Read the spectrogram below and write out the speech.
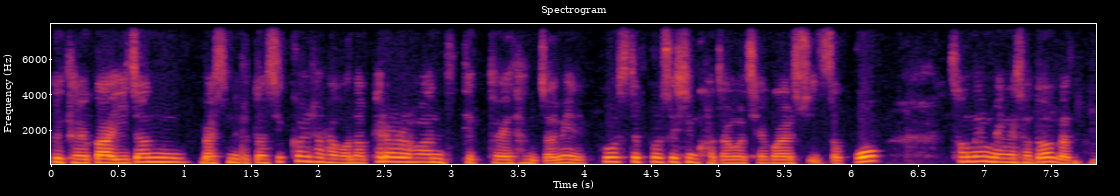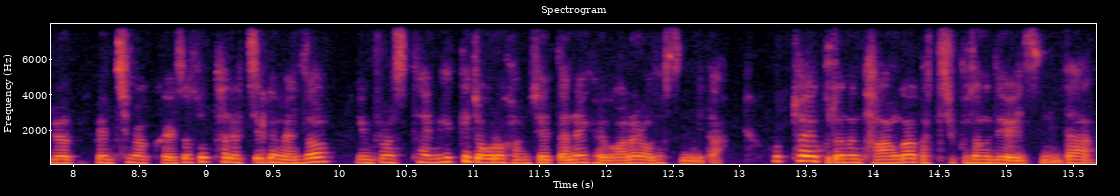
그 결과 이전 말씀드렸던 sequential하거나 parallel한 detector의 단점인 post processing 과정을 제거할 수 있었고 성능면에서도 몇 몇 benchmark에서 SOTA를 찍으면서 inference time이 획기적으로 감소했다는 결과를 얻었습니다. 호터의 구조는 다음과 같이 구성되어 있습니다.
